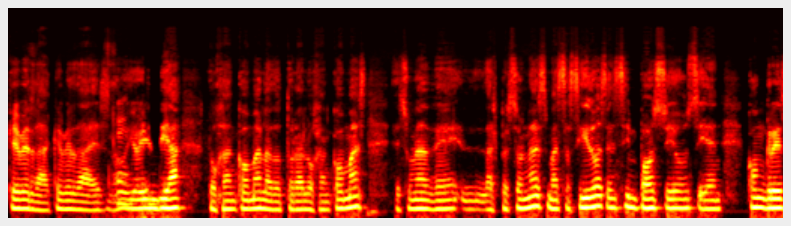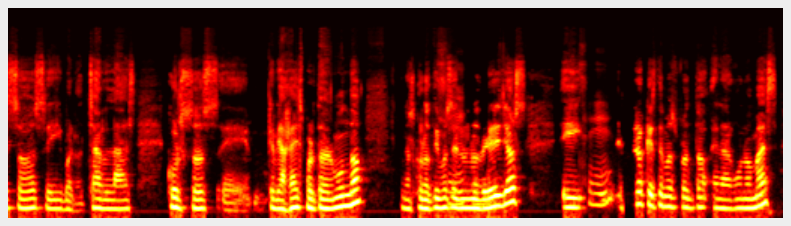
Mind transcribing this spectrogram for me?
Qué verdad, qué verdad es, ¿no? Y hoy en día Lohan Comas, la doctora Lohan Comas, es una de las personas más asiduas en simposios y en congresos y, bueno, charlas, cursos, eh, que viajáis por todo el mundo. Nos conocimos en uno de ellos y espero que estemos pronto en alguno más.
